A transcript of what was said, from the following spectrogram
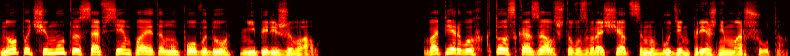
Но почему-то совсем по этому поводу не переживал. Во-первых, кто сказал, что возвращаться мы будем прежним маршрутом?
